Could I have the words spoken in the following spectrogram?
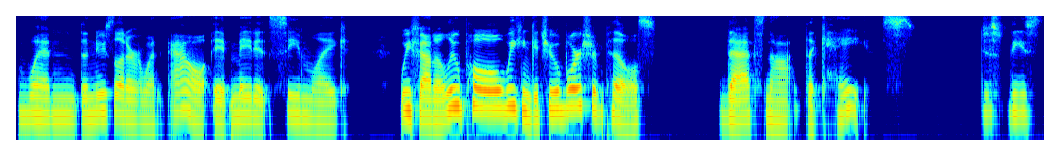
When the newsletter went out, it made it seem like we found a loophole, we can get you abortion pills. That's not the case. Just these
